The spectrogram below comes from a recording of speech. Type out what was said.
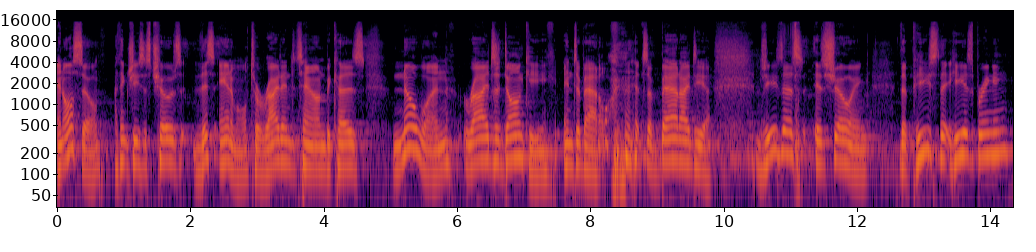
And also, I think Jesus chose this animal to ride into town because no one rides a donkey into battle. it's a bad idea. Jesus is showing the peace that he is bringing.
